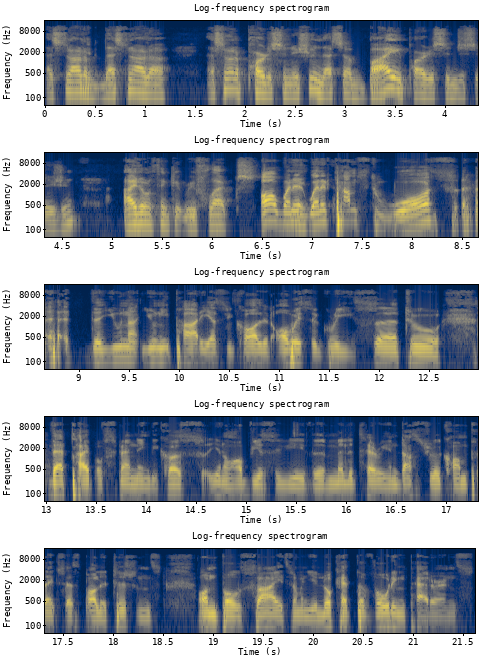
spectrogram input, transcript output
That's not a that's not a that's not a partisan issue, and that's a bipartisan decision. I don't think it reflects. Oh, when it when it comes to wars, the uni, uni party, as you call it, always agrees uh, to that type of spending because you know obviously the military industrial complex has politicians on both sides, and when you look at the voting patterns,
